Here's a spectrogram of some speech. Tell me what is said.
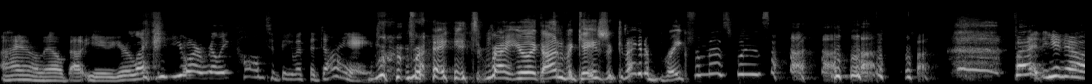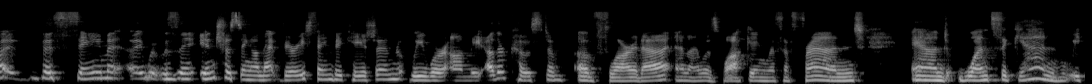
"I don't know about you. You're like you are really called to be with the dying." Right, right. You're like, "On vacation. Can I get a break from this, please?" but you know the same it was uh, interesting on that very same vacation we were on the other coast of, of florida and i was walking with a friend and once again we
